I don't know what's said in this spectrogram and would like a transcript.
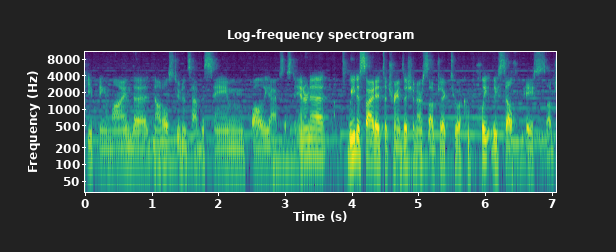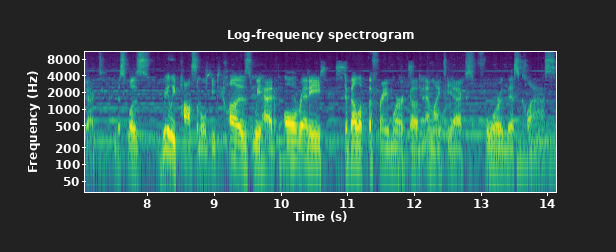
Keeping in mind that not all students have the same quality access to internet, we decided to transition our subject to a completely self-paced subject. This was really possible because we had already developed the framework of MITx for this class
